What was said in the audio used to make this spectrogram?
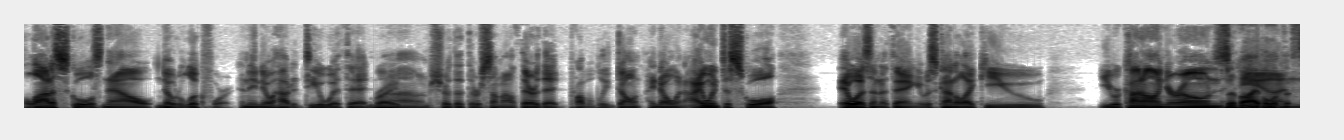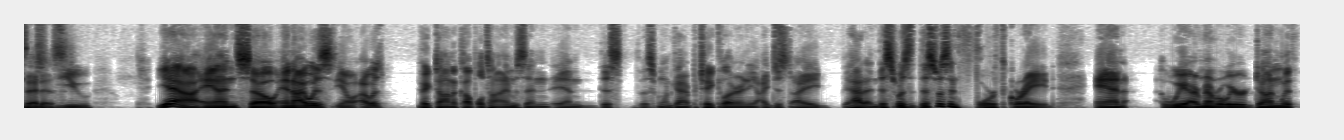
a lot of schools now know to look for it and they know how to deal with it. Right. Uh, I'm sure that there's some out there that probably don't. I know when I went to school, it wasn't a thing. It was kind of like you you were kind of on your own. Survival of the and fittest. You, yeah, and so and I was you know I was picked on a couple times and and this this one guy in particular and I just I had it and this was this was in fourth grade and we I remember we were done with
